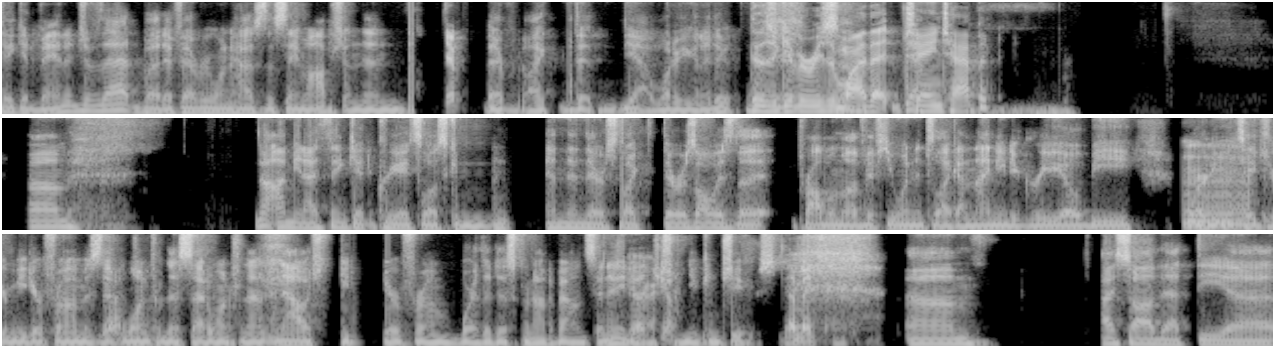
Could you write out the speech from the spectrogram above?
take advantage of that, but if everyone has the same option, then Yep. every- like that, yeah. What are you going to do? Does it give a reason So, why that yeah. change happened? Um, no, I mean, I think it creates less con. And then there's like there is always the problem of if you went into like a 90 degree OB, where do you Mm. take your meter from? Is that one from this side, one from that? Now it's meter from where the disc went out of bounds in any Gotcha. direction you can choose. That makes sense. Um, I saw that the uh,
